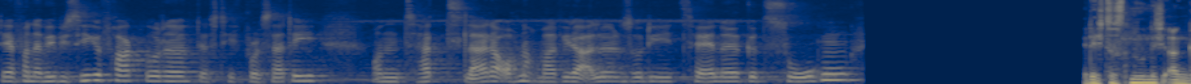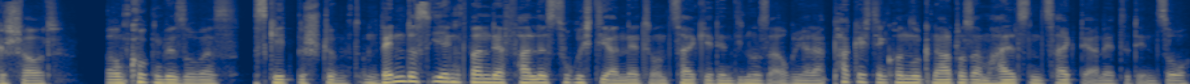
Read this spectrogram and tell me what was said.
der von der BBC gefragt wurde, der Steve Brossetti, und hat leider auch noch mal wieder allen so die Zähne gezogen. Hätte ich das nur nicht angeschaut. Warum gucken wir sowas? Das geht bestimmt. Und wenn das irgendwann der Fall ist, suche ich die Annette und zeige ihr den Dinosaurier. Da packe ich den Konsugnatus am Hals und zeige der Annette den so.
